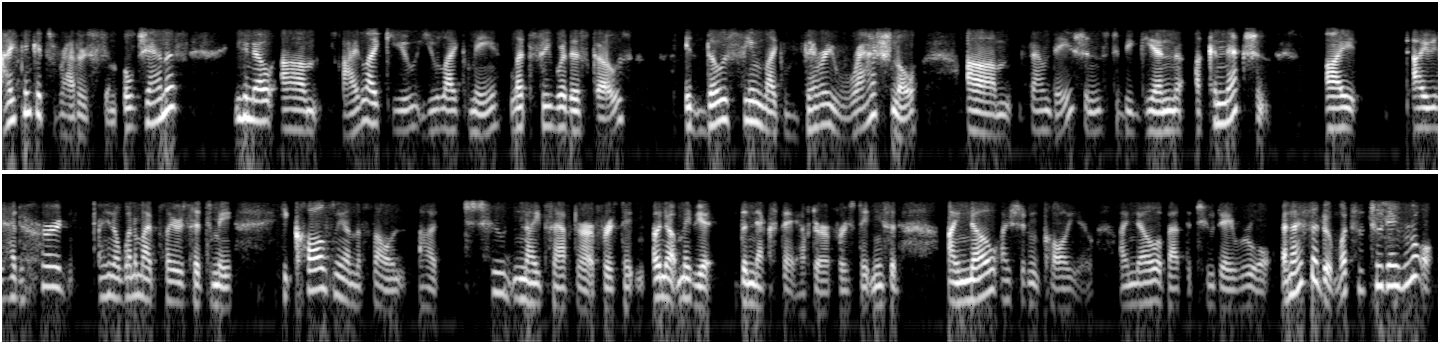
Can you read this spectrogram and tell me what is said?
I think it's rather simple, Janice. You know, um, I like you, you like me. Let's see where this goes. It, those seem like very rational um, foundations to begin a connection. I I had heard, you know, one of my players said to me, he calls me on the phone uh, two nights after our first date. Oh no, maybe the next day after our first date, and he said, "I know I shouldn't call you. I know about the two day rule." And I said to him, "What's the two day rule?"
